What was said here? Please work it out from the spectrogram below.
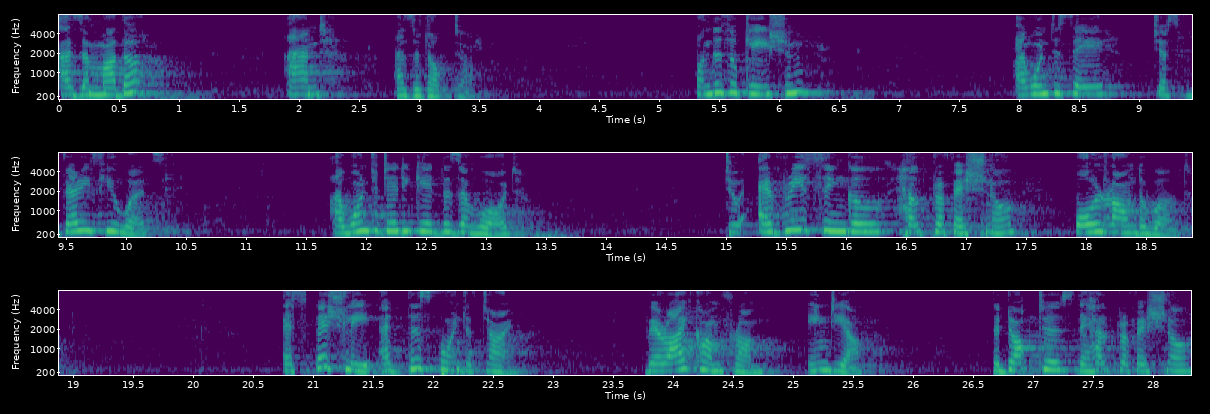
as a mother, and as a doctor. On this occasion, I want to say just very few words. I want to dedicate this award to every single health professional all around the world, especially at this point of time, where I come from, India, the doctors, the health professional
